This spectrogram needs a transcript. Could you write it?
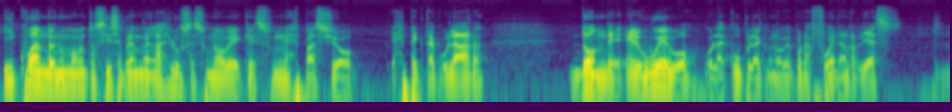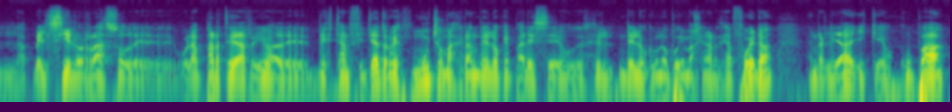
y cuando en un momento sí se prenden las luces uno ve que es un espacio espectacular donde el huevo o la cúpula que uno ve por afuera en realidad es el cielo raso de, o la parte de arriba de, este anfiteatro, que es mucho más grande de lo que parece o de, lo que uno puede imaginar desde afuera, en realidad, y que ocupa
